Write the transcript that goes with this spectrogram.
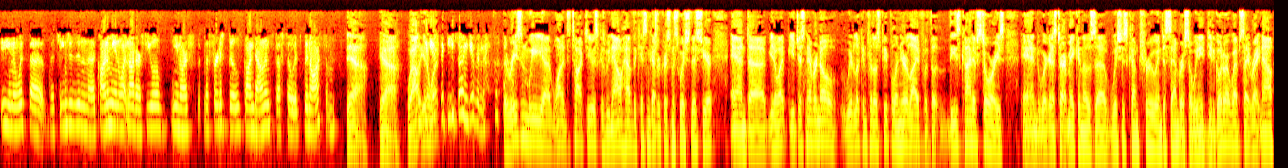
you know with the the changes in the economy and whatnot. Our fuel, you know, our the furnace bill's gone down and stuff. So it's been awesome. Yeah. Yeah. Well, you know what? keeps on giving. The reason we uh, wanted to talk to you is because we now have the Kissin' Country Christmas Wish this year, and uh, you know what? You just never know. We're looking for those people in your life with the, these kind of stories, and we're going to start making those uh, wishes come true in December. So we need you to go to our website right now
